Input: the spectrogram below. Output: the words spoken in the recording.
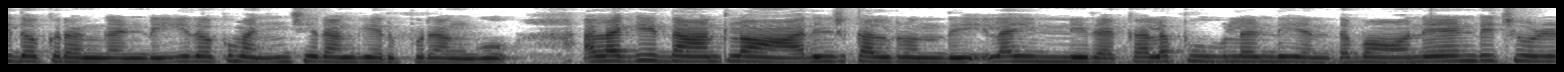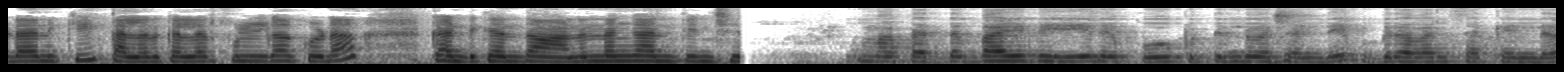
ఇదొక రంగు అండి ఇదొక మంచి రంగు ఎరుపు రంగు. అలాగే దాంట్లో ఆరెంజ్ కలర్ ఉంది. ఇలా ఇన్ని రకాల పువ్వులండి. ఎంత బాగున్నాయండి చూడడానికి. కలర్ కలర్ఫుల్గా కూడా కంటికి ఎంతో ఆనందంగా అనిపించింది. మా పెద్ద అబ్బాయిది రేపు పుట్టినరోజు అండి ఫిబ్రవరి సెకండ్.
